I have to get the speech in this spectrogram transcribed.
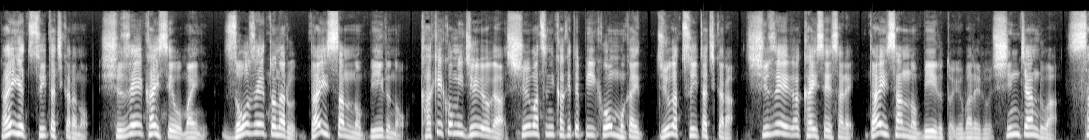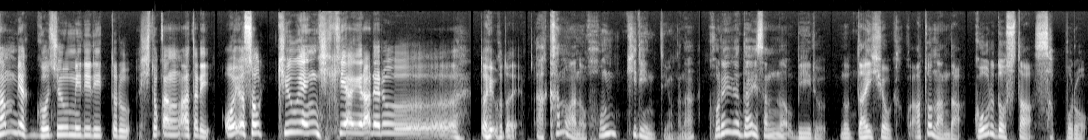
来月1日からの酒税改正を前に増税となる第3のビールの駆け込み需要が週末にかけてピークを迎え10月1日から酒税が改正され第3のビールと呼ばれる新ジャンルは 350ml1 缶あたりおよそ9円引き上げられる ということで。赤のあの本麒麟っていうのかな？これが第3のビールの代表格。あとなんだ？ゴールドスター札幌。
